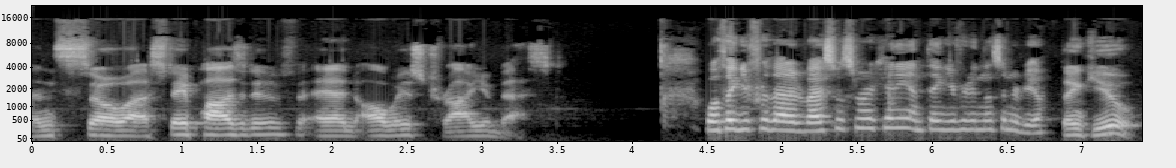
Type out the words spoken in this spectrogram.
And so uh, stay positive and always try your best. Well, thank you for that advice, Mr. McKinney, and thank you for doing this interview. Thank you.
